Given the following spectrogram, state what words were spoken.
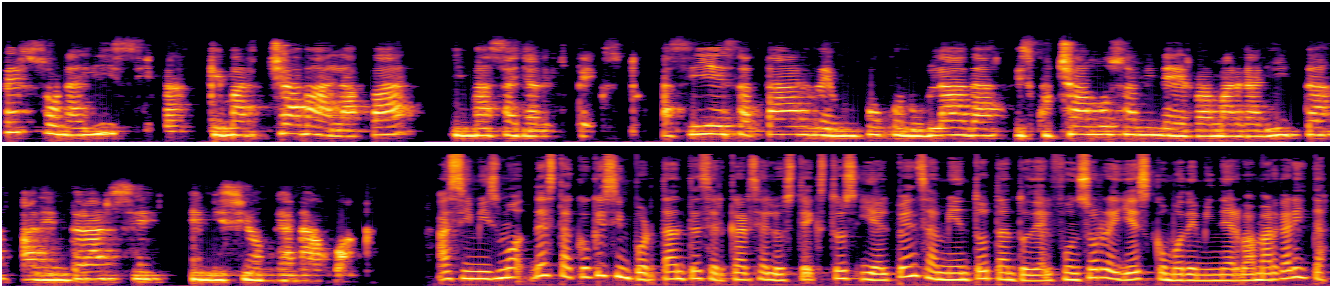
personalísima que marchaba a la par y más allá del texto. Así esa tarde un poco nublada, escuchamos a Minerva Margarita adentrarse en visión de Anáhuac. Asimismo, destacó que es importante acercarse a los textos y al pensamiento tanto de Alfonso Reyes como de Minerva Margarita,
